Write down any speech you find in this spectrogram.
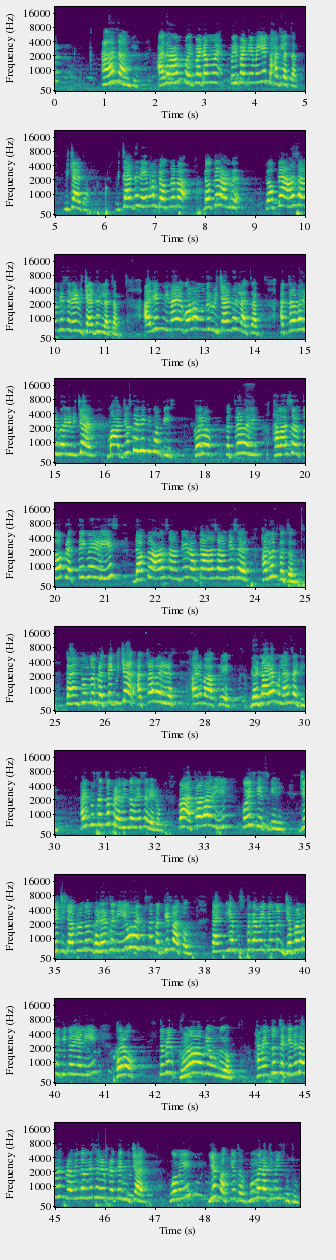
आज सांगे आज हम परिपाटा परिपाटे में एक भाग लाचा विचारधन विचारधन है हम डॉक्टर बा डॉक्टर आंबे डॉक्टर आज सांगे सरे विचारधन लाचा आज एक मीना एगो हा मुदर विचारधन लाचा अत्रा भारी भारी विचार माझ्याच नाही की कोणतीस. खरं कत्रा भारी. हा सर तो प्रत्येक वेळीस. डॉक्टर आज सांगे डॉक्टर आज सांगे सर. हनुत कचम कारण की उंदर प्रत्येक विचार अत्रा भारी रस. अरे बापरे. घडणाऱ्या मुलांसाठी. हाय पुस्तकचं प्रवीण दवरे सरेरो. पण अत्रा भारी कोणीच केस गेली जे चिजाप्रमाणे घड्याचं नाही हो हे पुस्तक नक्कीच वाचो कारण की या पुस्तका माहिती म्हणून जे पण माहिती कळली यांनी खरं हो, तुम्ही घणं आवडे उंदुरो हमें तो सेकंडच आवडत प्रवीण दवरे सगळे प्रत्येक विचार. व मी या वाक्याचं मग मराठी मीच सुचू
